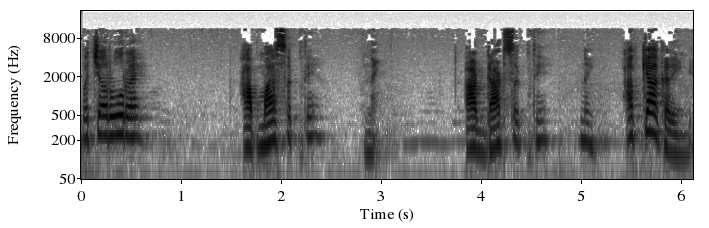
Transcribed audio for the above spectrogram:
بچہ رو رہا ہے۔ آپ مار سکتے ہیں؟ نہیں۔ آپ ڈانٹ سکتے ہیں؟ نہیں۔ آپ کیا کریں گے؟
